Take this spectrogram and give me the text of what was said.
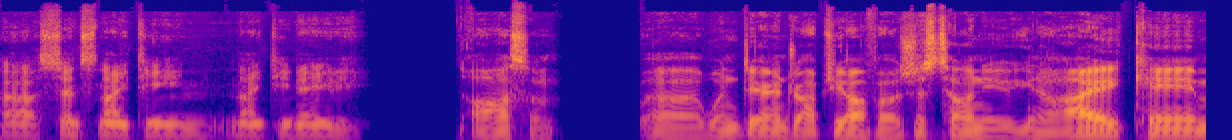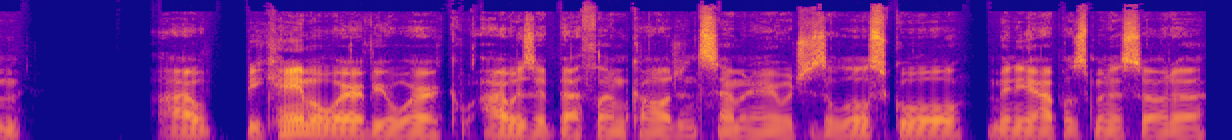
uh, since 19, 1980. Awesome. Uh, when Darren dropped you off, I was just telling you, you know, I came, I became aware of your work. I was at Bethlehem College and Seminary, which is a little school, Minneapolis, Minnesota,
